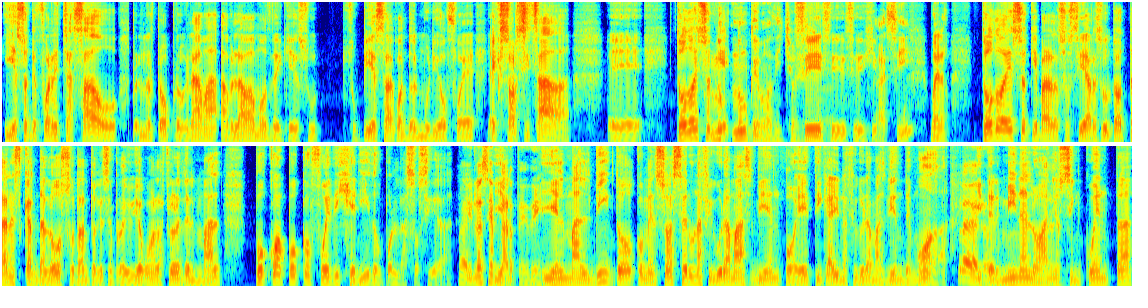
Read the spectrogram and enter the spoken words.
Y eso que fue rechazado, en nuestro programa hablábamos de que su, su pieza cuando él murió fue exorcizada. eh, todo eso que... nunca hemos dicho Sí, eso. sí, sí, dijimos. ¿Ah, sí? Bueno, todo eso que para la sociedad resultó tan escandaloso, tanto que se prohibió como las flores del mal, poco a poco fue digerido por la sociedad. Bueno, y lo hace Y- parte de... Y el maldito comenzó a ser una figura más bien poética y una figura más bien de moda. Claro. Y termina en los años 50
